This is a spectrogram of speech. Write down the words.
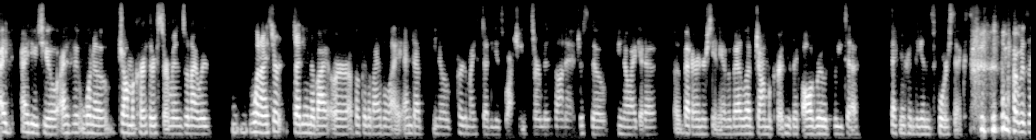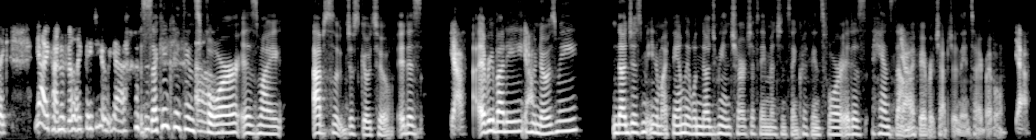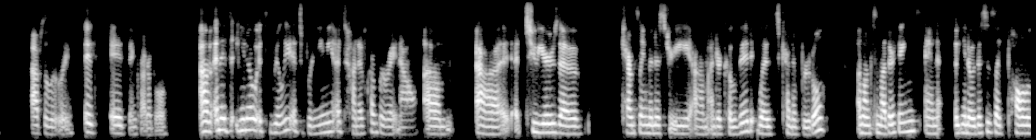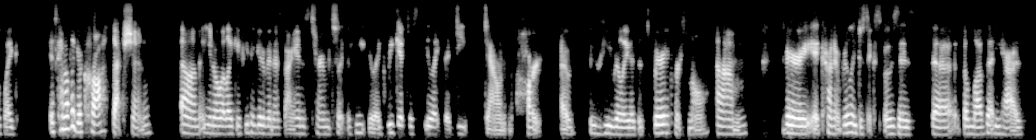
I I do too. I think one of John MacArthur's sermons when I was when I start studying a Bible or a book of the Bible, I end up, you know, part of my study is watching sermons on it, just so you know I get a, a better understanding of it. But I love John MacArthur. He's like all roads lead to Second Corinthians four six. I was like, yeah, I kind of feel like they do. Yeah. Second Corinthians Um, 4 is my absolute just go to. It is yeah. everybody Yeah. who knows me nudges me, you know, my family will nudge me in church if they mention Second Corinthians 4. It is hands down Yeah. my favorite chapter in the entire Bible. Yeah, absolutely it's it's incredible um and it's you know it's really it's bringing me a ton of comfort right now um uh two years of counseling ministry um, under covid was kind of brutal among some other things and you know this is like paul's like it's kind of like a cross section um you know like if you think of it in a science term to he like we get to see like the deep down heart of who he really is it's very personal um very it kind of really just exposes the the love that he has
